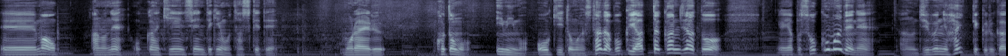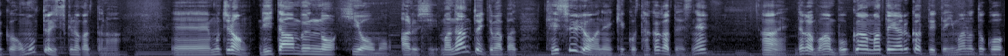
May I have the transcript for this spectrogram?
えー、まああのねお金金銭的にも助けてもらえることも意味も大きいと思います。ただ僕やった感じだとやっぱそこまでねあの自分に入ってくる額は思ったより少なかったな。えー、もちろんリターン分の費用もあるしまあなんといってもやっぱ手数料がね結構高かったですね。はい。だからまあ僕はまたやるかって言って今のとこ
